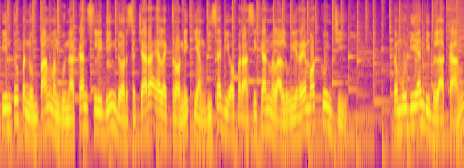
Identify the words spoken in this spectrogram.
Pintu penumpang menggunakan sliding door secara elektronik yang bisa dioperasikan melalui remote kunci. Kemudian di belakang,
